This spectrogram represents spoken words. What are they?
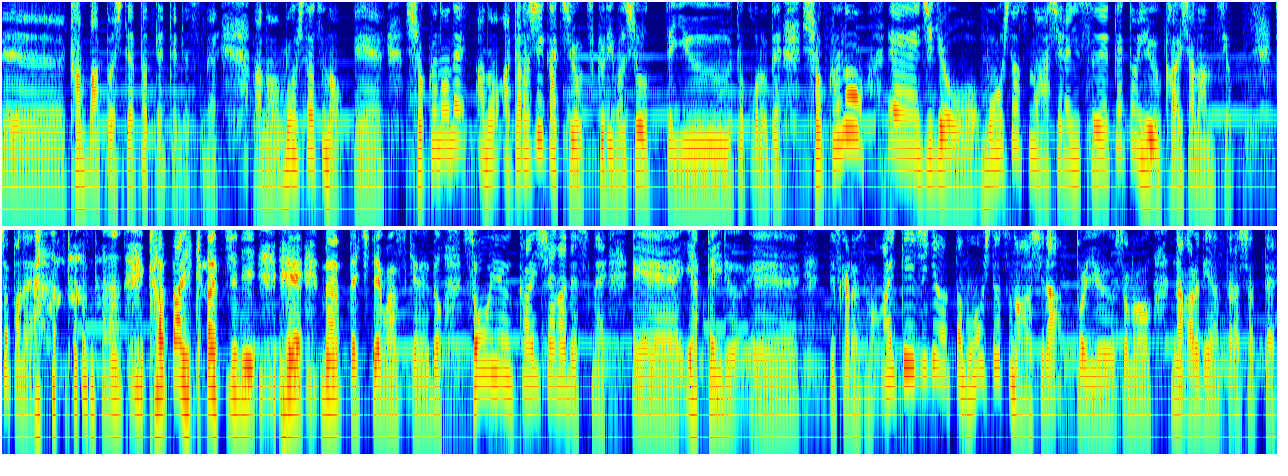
えー、看板として立ててですねあのもう一つの、えー、食のねあの新しい価値を作りましょうっていうところで食の、えー、事業をもう一つの柱に据えてという会社なんですよ。ちょっとね だんだん硬い感じに、えー、なってきてますけれどそういう会社がですね、えー、やっている、えー、ですからその IT 事業ともう一つの柱というその流れでやってらっしゃって、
